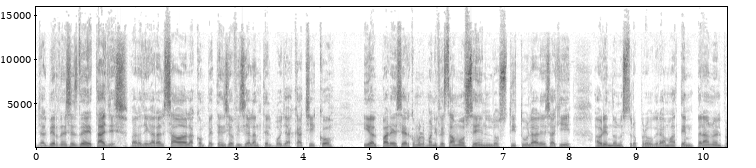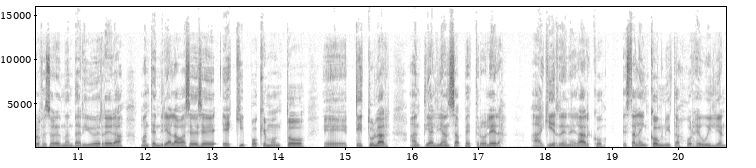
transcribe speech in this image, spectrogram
Ya el viernes es de detalles para llegar al sábado a la competencia oficial ante el Boyacá Chico y al parecer, como lo manifestamos en los titulares aquí abriendo nuestro programa temprano, el profesor Hernán Darío Herrera mantendría la base de ese equipo que montó eh, titular ante Alianza Petrolera. Aguirre en el arco, está la incógnita Jorge William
